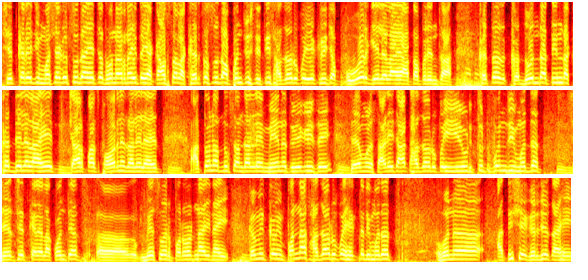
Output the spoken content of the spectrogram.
शेतकऱ्याची मशागत सुद्धा ह्याच्यात होणार नाही. तर या कापसाला खर्च सुद्धा पंचवीस ते तीस हजार रुपये एकरीच्या वर गेलेला आहे आतापर्यंतचा. खत दोनदा तीनदा खत दिलेलं आहे. चार पाच फवारण्या झालेल्या आहेत. आतोनात नुकसान झालेलं आहे. मेहनत वेगळीच आहे. त्यामुळे साडेआठ हजार रुपये ही एवढी तुटपुंजी मदत शेत शेतकऱ्याला कोणत्याच बेसवर परवडणारी नाही. कमीत कमी पन्नास हजार रुपये हेक्टरी मदत होणं अतिशय गरजेचं आहे.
